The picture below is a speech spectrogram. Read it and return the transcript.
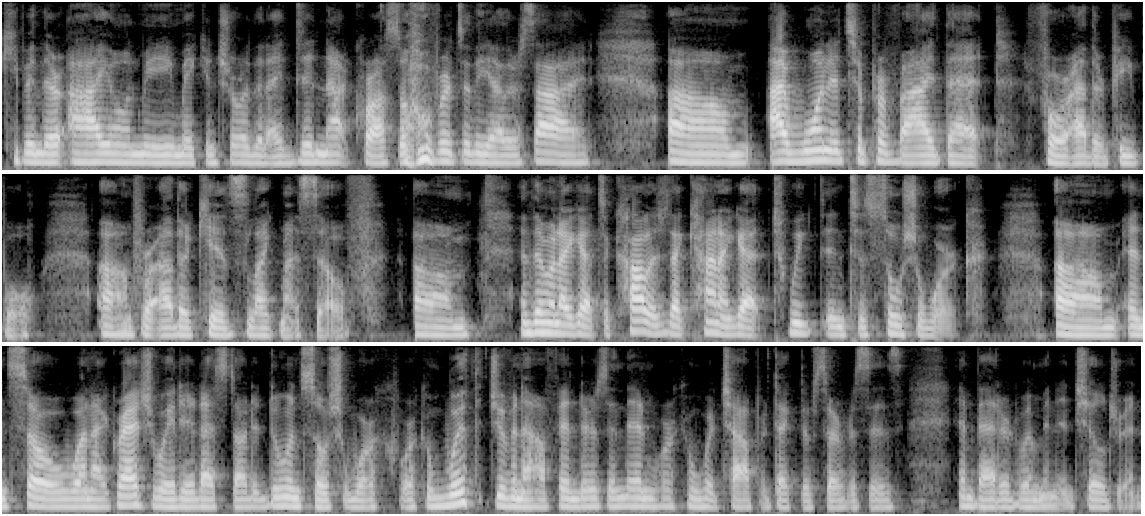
keeping their eye on me, making sure that I did not cross over to the other side. Um, I wanted to provide that for other people, um, for other kids like myself. Um, and then when I got to college, that kind of got tweaked into social work. Um, and so when I graduated, I started doing social work, working with juvenile offenders, and then working with child protective services and battered women and children.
